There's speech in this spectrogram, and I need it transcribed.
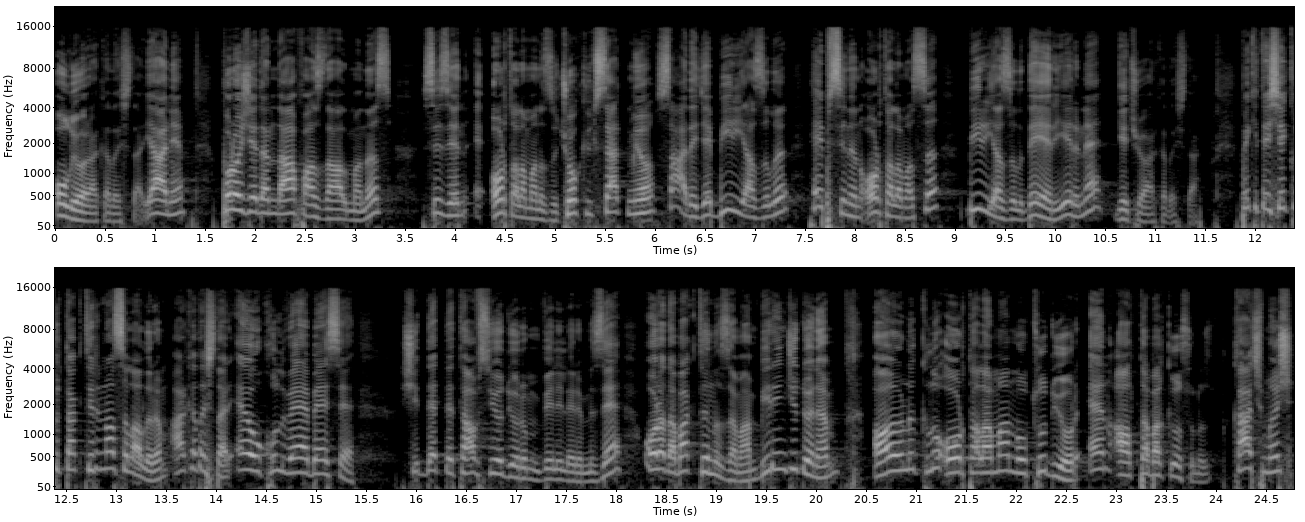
oluyor arkadaşlar. Yani projeden daha fazla almanız sizin e, ortalamanızı çok yükseltmiyor. Sadece bir yazılı hepsinin ortalaması bir yazılı değeri yerine geçiyor arkadaşlar. Peki teşekkür takdiri nasıl alırım? Arkadaşlar e-okul VBS şiddetle tavsiye ediyorum velilerimize. Orada baktığınız zaman birinci dönem ağırlıklı ortalama notu diyor. En altta bakıyorsunuz. Kaçmış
